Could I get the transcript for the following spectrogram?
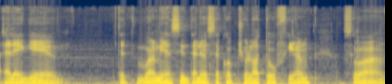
eléggé tehát valamilyen szinten összekapcsolató film, Szóval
